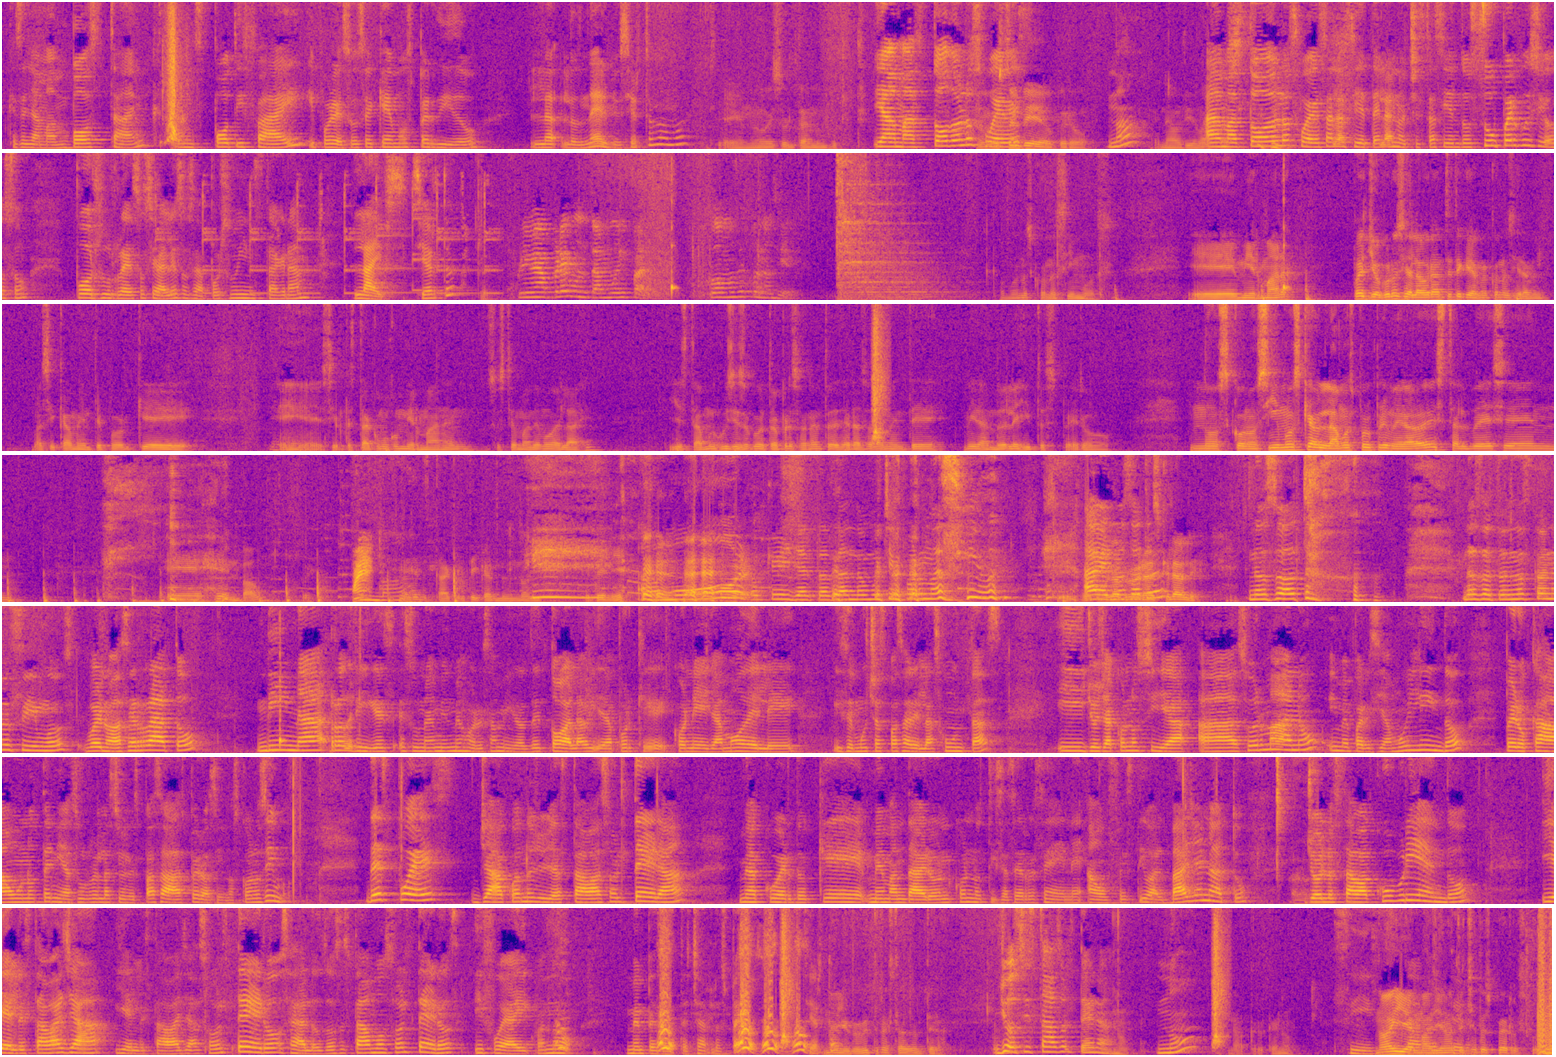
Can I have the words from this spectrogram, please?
que se llaman Boss Tank en Spotify y por eso sé que hemos perdido la- los nervios, ¿cierto, mamá? Sí, me voy soltando un poquito. Y además todos los no me gusta el jueves, video, pero ¿no? en audio más Además, fácil. todos los jueves a las 7 de la noche está siendo súper juicioso por sus redes sociales, o sea, por su Instagram lives, ¿cierto? Sí. Primera pregunta muy fácil. ¿Cómo se conocieron? ¿Cómo nos conocimos? Eh, mi hermana. Pues yo conocí a Laura antes de que ella me conociera a mí, básicamente porque eh, siempre estaba como con mi hermana en sus temas de modelaje y estaba muy juicioso con otra persona, entonces era solamente mirando de lejitos, pero nos conocimos que hablamos por primera vez, tal vez en, eh, en Baum. Estaba criticando un novio que tenía. Amor, ok, ya estás dando mucha información. Sí, A ver, nosotros- que le hablé. Nosotros, nosotros nos conocimos, bueno, hace rato. Nina Rodríguez es una de mis mejores amigas de toda la vida porque con ella modelé, hice muchas pasarelas juntas y yo ya conocía a su hermano y me parecía muy lindo, pero cada uno tenía sus relaciones pasadas, pero así nos conocimos. Después, ya cuando yo ya estaba soltera, me acuerdo que me mandaron con Noticias RCN a un festival vallenato. Yo lo estaba cubriendo y él estaba allá y él estaba ya soltero, o sea, los dos estábamos solteros y fue ahí cuando me empezaste a echar los pelos, ¿cierto? No, yo creo que tú no estás soltera. Yo sí estaba soltera. No. ¿No? No, creo que no. Sí. No, y además yo no te eché los perros. pues,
